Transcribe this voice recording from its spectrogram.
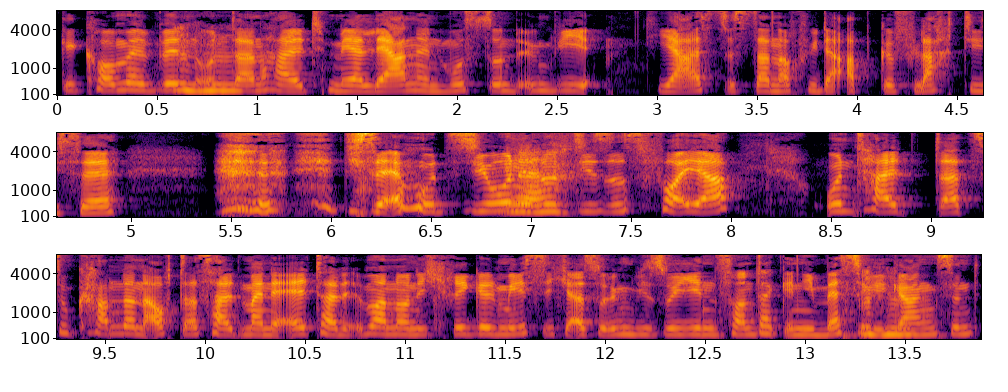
gekommen bin mhm. und dann halt mehr lernen musste und irgendwie, ja, ist es dann auch wieder abgeflacht, diese, diese Emotionen ja. und dieses Feuer. Und halt dazu kam dann auch, dass halt meine Eltern immer noch nicht regelmäßig, also irgendwie so jeden Sonntag in die Messe mhm. gegangen sind.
